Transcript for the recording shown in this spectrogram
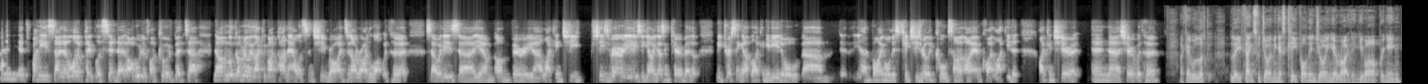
funny. It's funny you say that. A lot of people have said that. I would if I could, but uh, no. I'm look. I'm really lucky. My partner Alison, she rides, and I ride a lot with her. So it is. Uh, yeah, I'm I'm very uh, lucky, and she she's very easygoing. Doesn't care about me dressing up like an idiot or um, you know buying all this kit. She's really cool. So I, am quite lucky that I can share it and uh, share it with her. Okay, well, look, Lee, thanks for joining us. Keep on enjoying your riding. You are bringing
